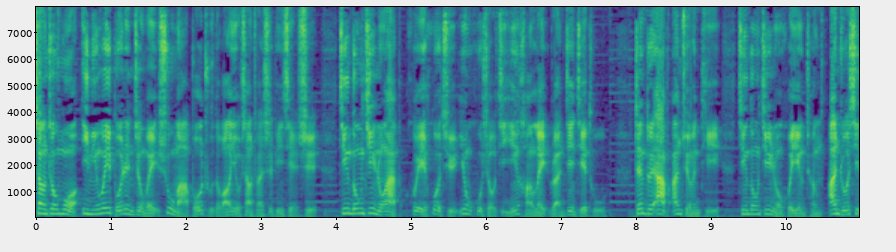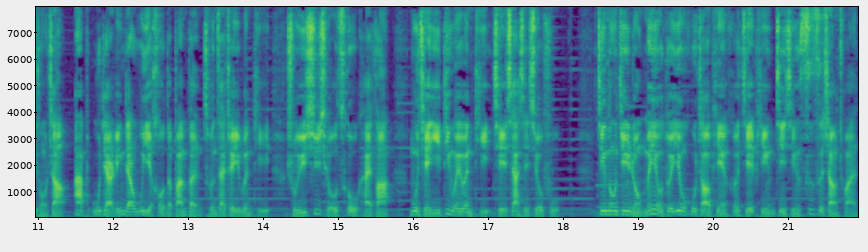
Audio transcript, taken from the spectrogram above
上周末，一名微博认证为数码博主的网友上传视频，显示京东金融 App 会获取用户手机银行类软件截图。针对 App 安全问题，京东金融回应称，安卓系统上 App 五点零点五以后的版本存在这一问题，属于需求错误开发，目前已定位问题且下线修复。京东金融没有对用户照片和截屏进行私自上传，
